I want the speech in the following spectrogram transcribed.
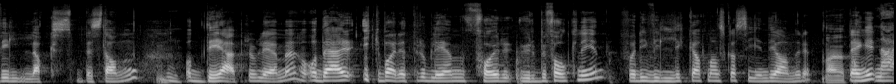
villaksbestanden. Og det er problemet. Og det er ikke bare et problem for urbefolkningen, for de vil ikke at man skal si indianere Nei, lenger. Nei.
